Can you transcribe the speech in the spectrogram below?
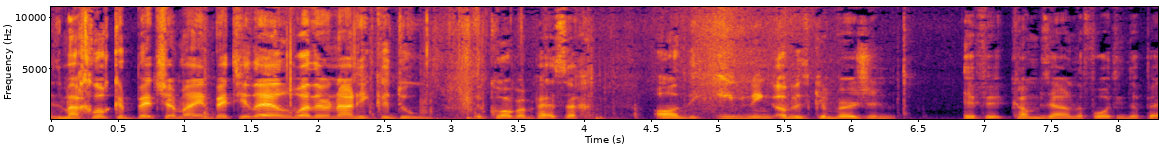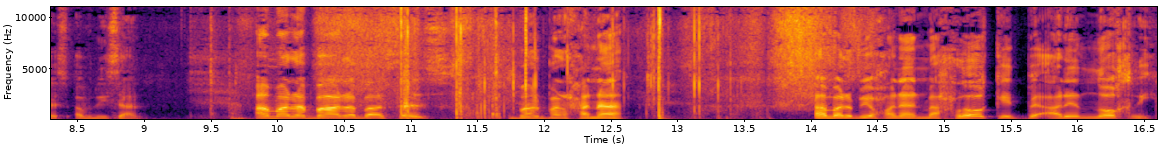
is machloket bet Shammai and bet Hillel whether or not he could do the korban pesach on the evening of his conversion, if it comes out on the 14th of Pesach of Nisan. Amar Rabba Rabba says, Bar Bar Hana, Amar Rabbi Yohanan, machloket be'arel nochri.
